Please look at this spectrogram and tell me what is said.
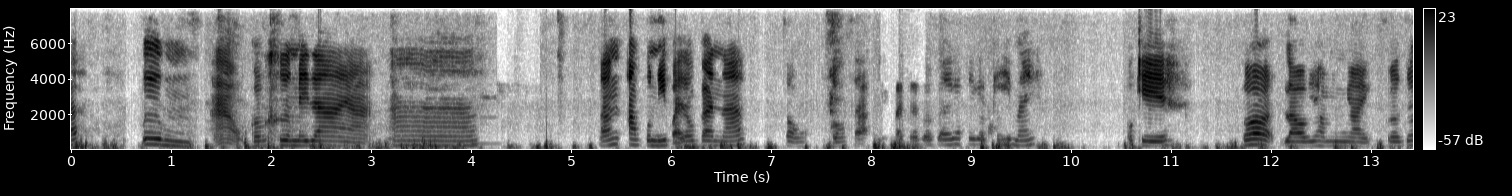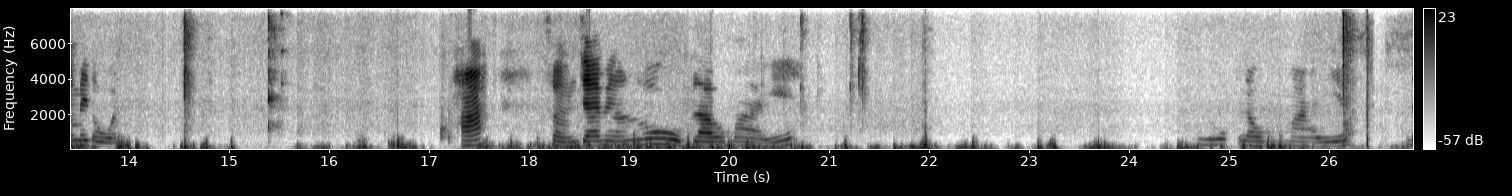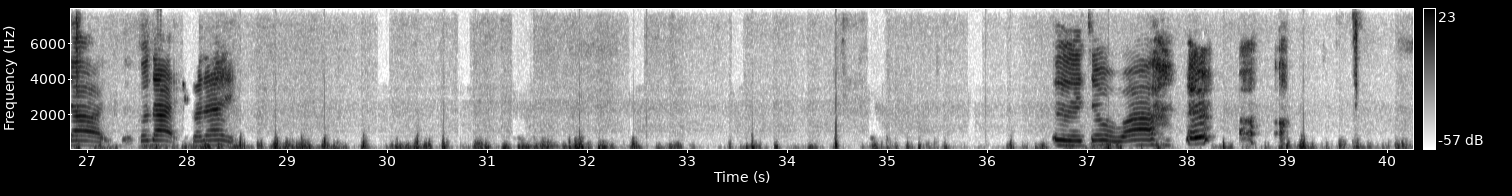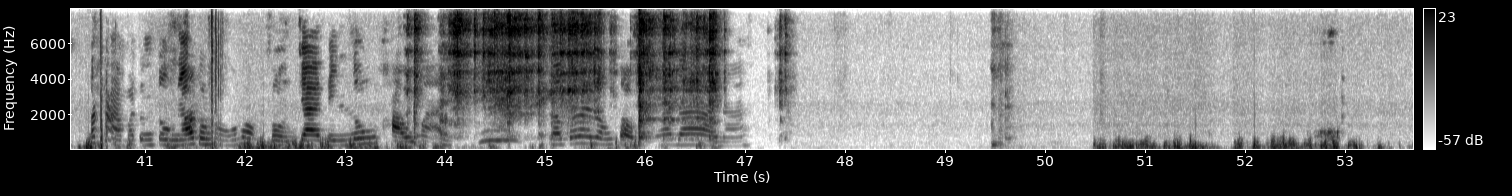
ปึ้มอ้าวก็ขึ้นไม่ได้อะอ่างั้นเอาคนนี้ไปแล้วกันนะสองสองสาม ไปไปไปไปไปกับพี่ไหม โอเค ก็เราทำยังไงเราจะไม่โดน ฮะ สนใจเป็นรูปเราไหม รูปเราไหม ได้ ก็ได้ ก็ได้เออจะแบบว่า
